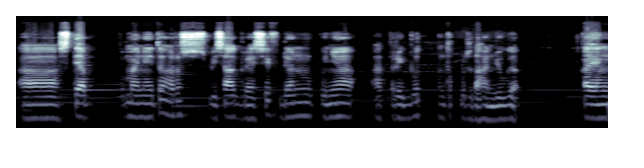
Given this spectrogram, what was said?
uh, setiap pemainnya itu harus bisa agresif dan punya atribut untuk bertahan juga. Kayak yang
